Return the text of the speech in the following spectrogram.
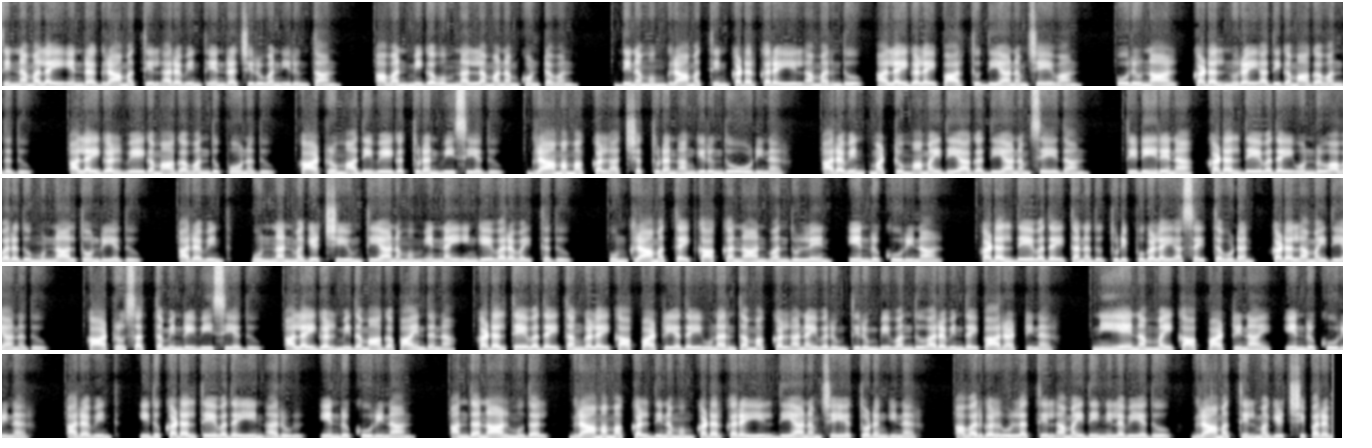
சின்னமலை என்ற கிராமத்தில் அரவிந்த் என்ற சிறுவன் இருந்தான். அவன் மிகவும் நல்ல மனம் கொண்டவன். தினமும் கிராமத்தின் கடற்கரையில் அமர்ந்து அலைகளை பார்த்து தியானம் செய்வான். ஒரு நாள் கடல் நுரை அதிகமாக வந்தது. அலைகள் வேகமாக வந்து போனது. காற்றும் அதிவேகத்துடன் வீசியது. கிராம மக்கள் அச்சத்துடன் அங்கிருந்து ஓடினர். அரவிந்த் மட்டும் அமைதியாக தியானம் செய்தான். திடீரென கடல் தேவதை ஒன்று அவரது முன்னால் தோன்றியது. அரவிந்த் உன் நன்மகிழ்ச்சியும் தியானமும் என்னை இங்கே வரவைத்தது. உன் கிராமத்தை காக்க நான் வந்துள்ளேன் என்று கூறினாள். கடல் தேவதை தனது துடிப்புகளை அசைத்தவுடன் கடல் அமைதியானது. காற்று சத்தமின்றி வீசியது. அலைகள் மிதமாக பாய்ந்தன. கடல் தேவதை தங்களை காப்பாற்றியதை உணர்ந்த மக்கள் அனைவரும் திரும்பி வந்து அரவிந்தை பாராட்டினர். நீயே நம்மை காப்பாற்றினாய் என்று கூறினர். அரவிந்த் இது கடல் தேவதையின் அருள் என்று கூறினான். அந்த நாள் முதல் கிராம மக்கள் தினமும் கடற்கரையில் தியானம் செய்யத் தொடங்கினர். அவர்கள் உள்ளத்தில் அமைதி நிலவியது கிராமத்தில் மகிழ்ச்சி பரவி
